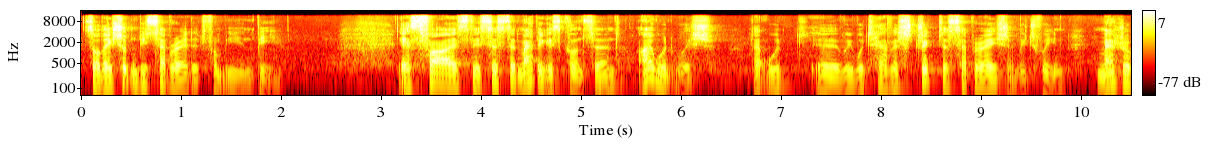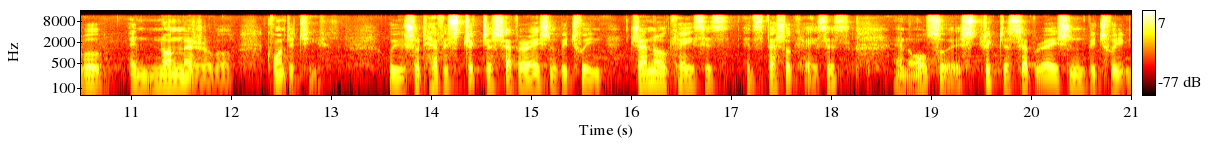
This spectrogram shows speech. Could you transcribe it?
so they shouldn't be separated from E and B. As far as the systematic is concerned, I would wish that would, uh, we would have a stricter separation between measurable and non-measurable quantities. We should have a stricter separation between general cases and special cases, and also a stricter separation between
